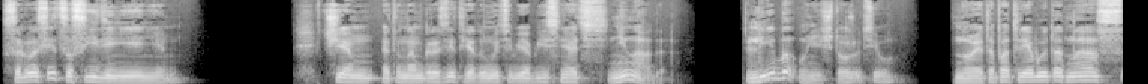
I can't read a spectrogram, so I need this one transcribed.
согласиться с единением. Чем это нам грозит, я думаю, тебе объяснять не надо. Либо уничтожить его. Но это потребует от нас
